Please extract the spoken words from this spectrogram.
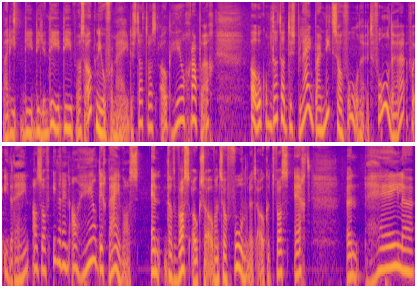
maar die, die, die en die, die was ook nieuw voor mij. Dus dat was ook heel grappig. Ook omdat dat dus blijkbaar niet zo voelde. Het voelde voor iedereen alsof iedereen al heel dichtbij was. En dat was ook zo, want zo voelde het ook. Het was echt een hele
